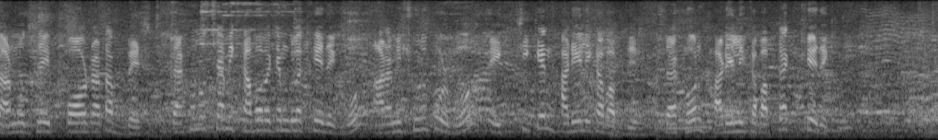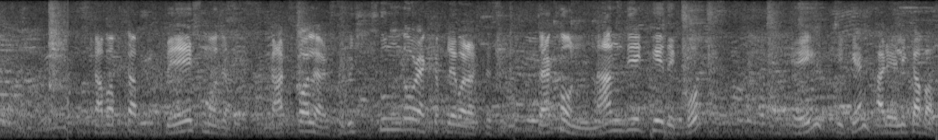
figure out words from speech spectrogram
তার মধ্যে এই পরোটাটা বেস্ট তো এখন হচ্ছে আমি কাবাব আইটেমগুলো খেয়ে দেখব। আর আমি শুরু করব এই চিকেন হাডিয়ালি কাবাব দিয়ে। তো এখন হাডিয়ালি কাবাবটা খেয়ে দেখি। কাবাবটা বেশ মজা। কাঠ কলার, খুবই সুন্দর একটা ফ্লেভার আসতেছে। তো এখন নান দিয়ে খেয়ে দেখব এই চিকেন হারিয়ালি কাবাব।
